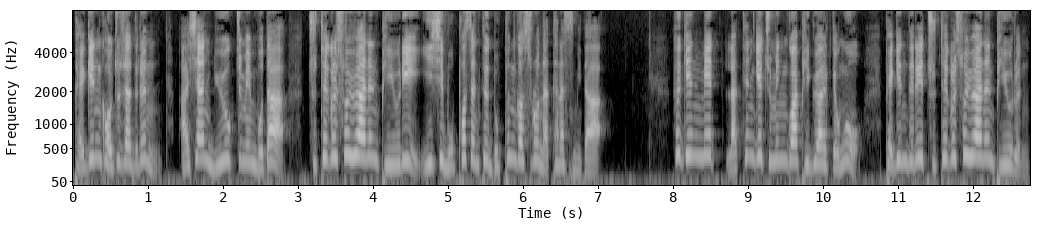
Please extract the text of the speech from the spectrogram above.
백인 거주자들은 아시안 뉴욕 주민보다 주택을 소유하는 비율이 25% 높은 것으로 나타났습니다. 흑인 및 라틴계 주민과 비교할 경우 백인들이 주택을 소유하는 비율은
